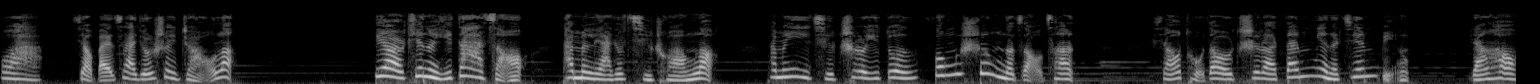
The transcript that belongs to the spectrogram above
哇，小白菜就睡着了。第二天的一大早，他们俩就起床了，他们一起吃了一顿丰盛的早餐。小土豆吃了单面的煎饼，然后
